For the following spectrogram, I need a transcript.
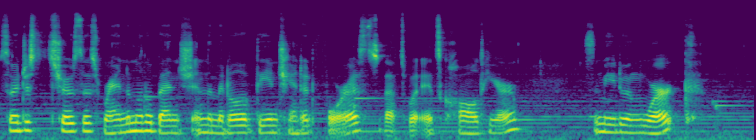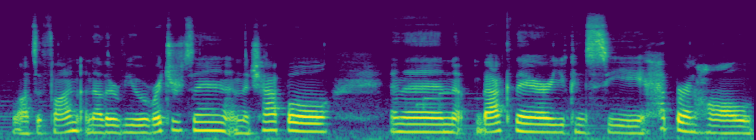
So I just chose this random little bench in the middle of the enchanted forest. That's what it's called here. Is me doing work. Lots of fun. Another view of Richardson and the chapel. And then back there, you can see Hepburn Hall,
